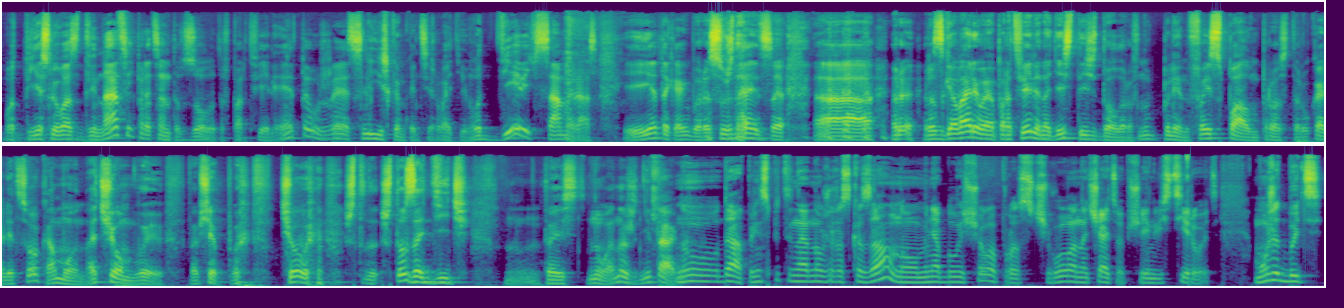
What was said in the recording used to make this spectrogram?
Вот если у вас 12% золота в портфеле, это уже слишком консервативно. Вот 9 в самый раз. И это как бы рассуждается, а, разговаривая о портфеле на 10 тысяч долларов. Ну, блин, facepalm просто, рука-лицо, come on. О чем вы вообще? Чё вы, что, что за дичь? То есть, ну, оно же не так. Ну, да, в принципе, ты, наверное, уже рассказал, но у меня был еще вопрос, с чего начать вообще инвестировать? Может быть,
